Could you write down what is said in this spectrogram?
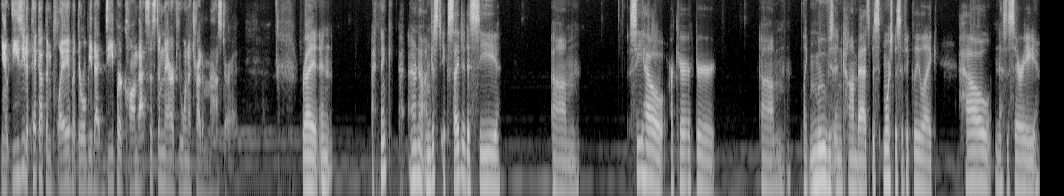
you know, easy to pick up and play, but there will be that deeper combat system there if you want to try to master it. Right. And I think, I don't know, I'm just excited to see, um, see how our character, um, like moves in combat, spe- more specifically, like how necessary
